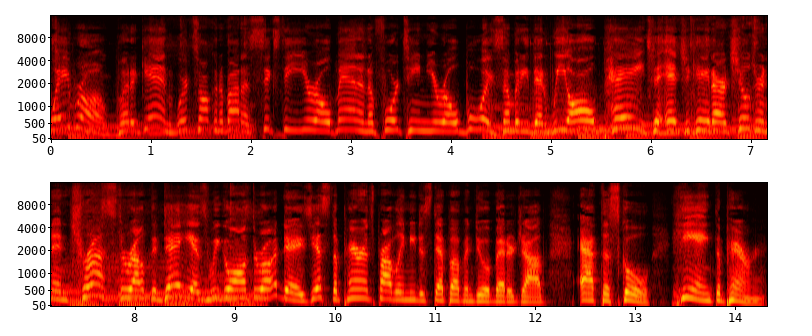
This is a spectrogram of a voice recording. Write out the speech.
All the way wrong. But again, we're talking about a 60 year old man and a 14 year old boy, somebody that we all pay to educate our children and trust throughout the day as we go on through our days. Yes, the parents probably need to step up and do a better job at the school. He ain't the parent.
